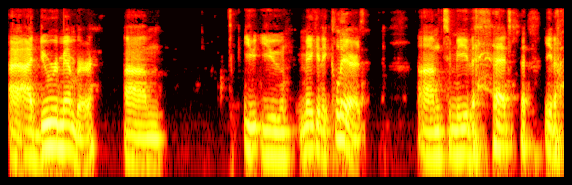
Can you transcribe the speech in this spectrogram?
I, I, do remember um, you you making it clear um, to me that you know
